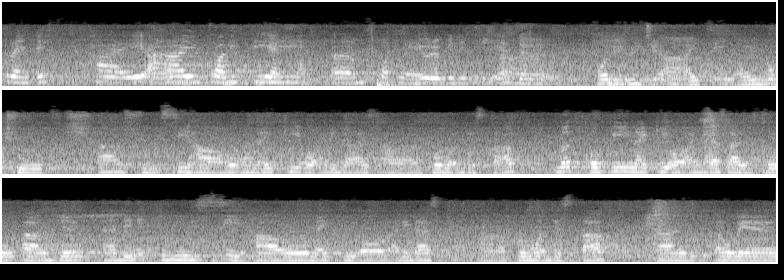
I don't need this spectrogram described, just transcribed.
strength is High, um, high quality Yes. um, sportwear. Durability Yeah. and the For the future, uh, I think uh, Reebok should should see how uh, Nike or Adidas uh, promote their stuff. Not copy Nike or Adidas. Uh, so uh, they, uh, they need to see how Nike or Adidas uh, promote their stuff. Uh, where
